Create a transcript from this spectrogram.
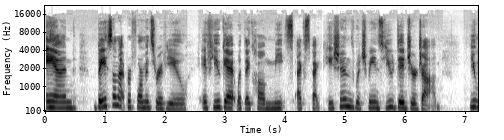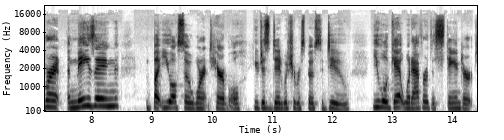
And based on that performance review, if you get what they call meets expectations, which means you did your job, you weren't amazing, but you also weren't terrible. You just did what you were supposed to do. You will get whatever the standard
